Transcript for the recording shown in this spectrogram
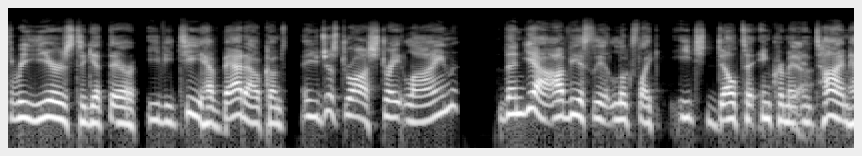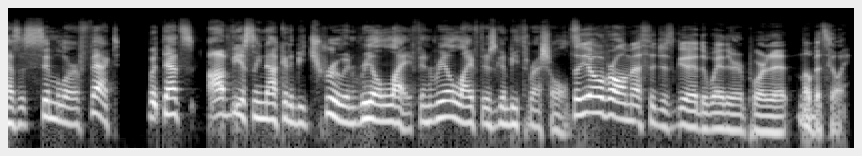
three years to get their EVT have bad outcomes and you just draw a straight line, then yeah, obviously it looks like each delta increment Yeah. in time has a similar effect. But that's obviously not going to be true in real life. In real life, there's going to be thresholds. So the overall message is good. The way they reported it, a little bit silly.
